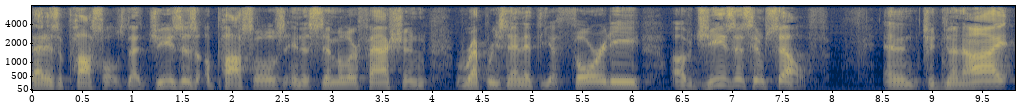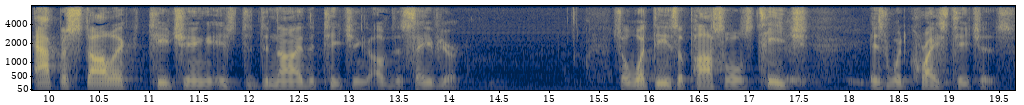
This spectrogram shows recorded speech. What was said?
that is apostles, that Jesus' apostles, in a similar fashion, represented the authority of Jesus himself. And to deny apostolic teaching is to deny the teaching of the Savior. So, what these apostles teach is what Christ teaches.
